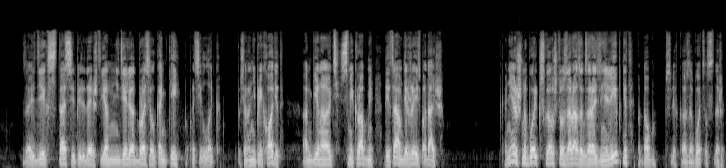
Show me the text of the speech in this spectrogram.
— Зайди к Стасе, передай, что я на неделю отбросил коньки, — попросил Лодька. — Пусть она не приходит. Ангина с микробами, да и сам держись подальше. Конечно, Борька сказал, что зараза к заразе не липнет, потом слегка озаботился, даже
